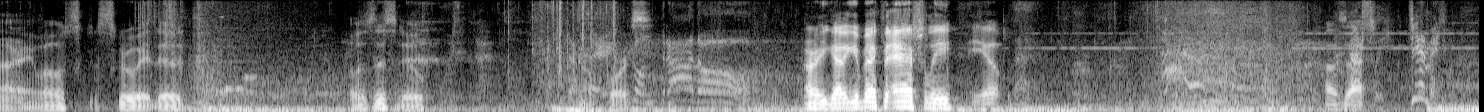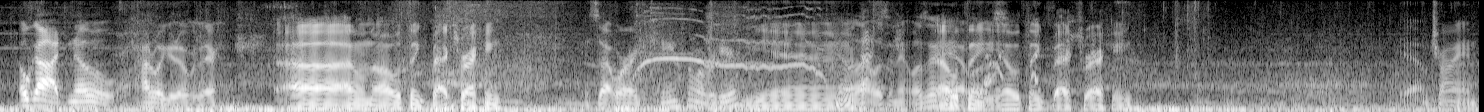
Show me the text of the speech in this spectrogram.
All right. Well, screw it, dude. What does this do? Of course. All right, you got to get back to Ashley. Yep. Oh, that? Ashley, damn it! Oh God, no! How do I get over there? Uh, I don't know. I would think backtracking. Is that where I came from over here? Yeah. No, that wasn't it, was it? I would it think. was. I would think backtracking. Yeah, I'm trying.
